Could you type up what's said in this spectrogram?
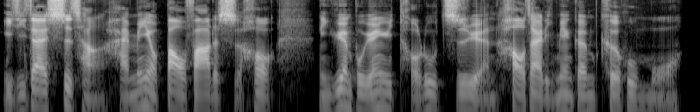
以及在市场还没有爆发的时候，你愿不愿意投入资源耗在里面跟客户磨。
